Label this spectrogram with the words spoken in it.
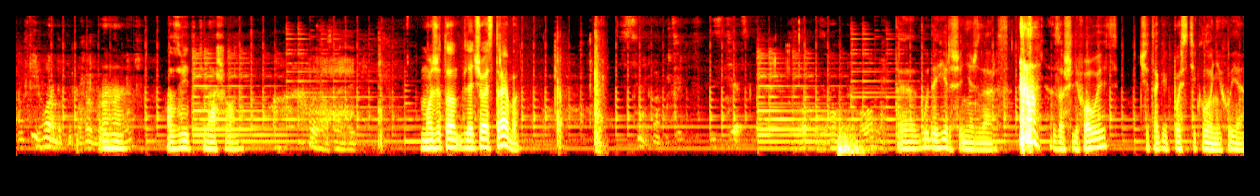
Там такий горбик, типу, вибив. Ага. А звідки наша вона? Звідки. Може, то для чогось треба? Сука. Та буде гірше, ніж зараз. Зашліфовується? Чи так як по стеклу, ніхуя?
